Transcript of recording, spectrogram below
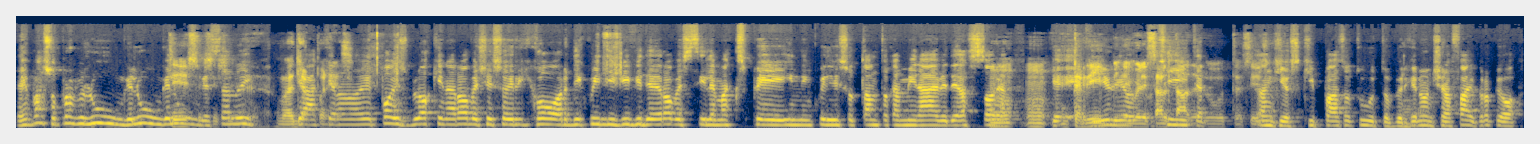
e ma sono proprio lunghe, lunghe, Mm. Sì, lunghe, sì, stanno sì, lì chiacchierano e poi sblocchi una roba e ci sono i ricordi, quindi vivi delle robe stile Max Payne in cui devi soltanto camminare e vedere la storia. Mm, mm, che- terribili io- quelle sì, saltate ter- tutte. Sì, Anch'io ho skippato tutto perché non ce la fai proprio.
